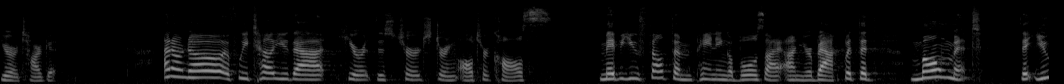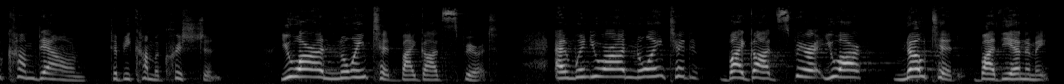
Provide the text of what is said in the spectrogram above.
you're a target. I don't know if we tell you that here at this church during altar calls. Maybe you felt them painting a bullseye on your back, but the moment that you come down to become a Christian, you are anointed by God's Spirit. And when you are anointed by God's Spirit, you are noted by the enemy.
